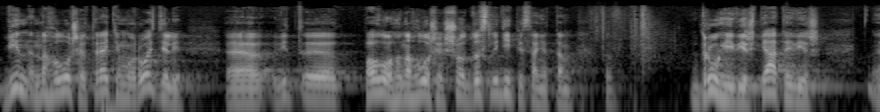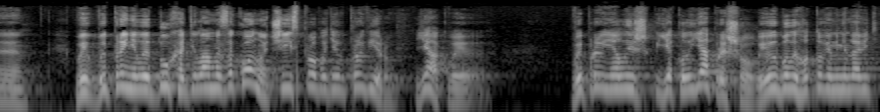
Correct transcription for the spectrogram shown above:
Він наголошує в третьому розділі е, від е, Павло наголошує, що дослідіть Писання там другий вірш, п'ятий вірш. Е, Ви, ви прийняли духа ділами закону чи із проповіді про віру? Як ви? Ви прийняли ж, коли я прийшов, і ви були готові мені навіть,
